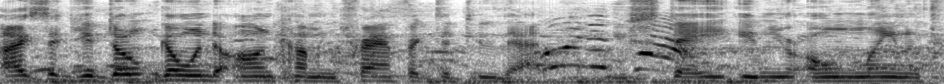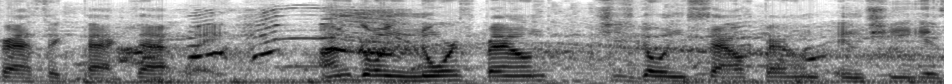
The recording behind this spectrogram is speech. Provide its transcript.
I said you don't go into oncoming traffic to do that. You stay in your own lane of traffic back that way. I'm going northbound, she's going southbound, and she is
